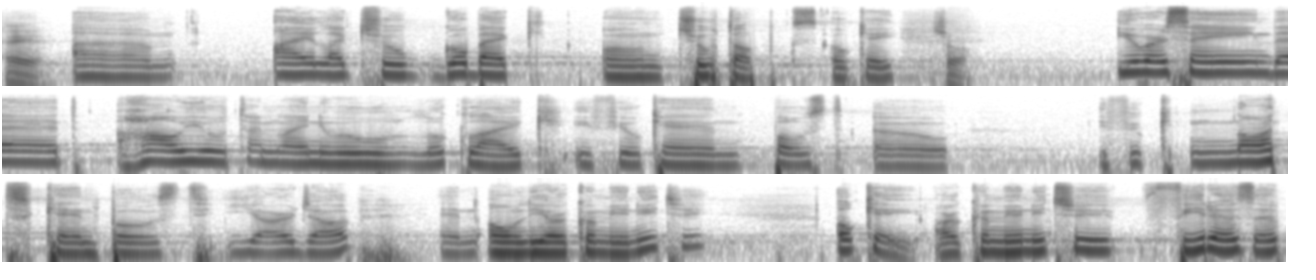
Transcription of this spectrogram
Hey. um, I like to go back on two topics, okay? Sure. You were saying that how your timeline will look like if you can post, uh, if you not can post your job and only your community. Okay, our community feed us up,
